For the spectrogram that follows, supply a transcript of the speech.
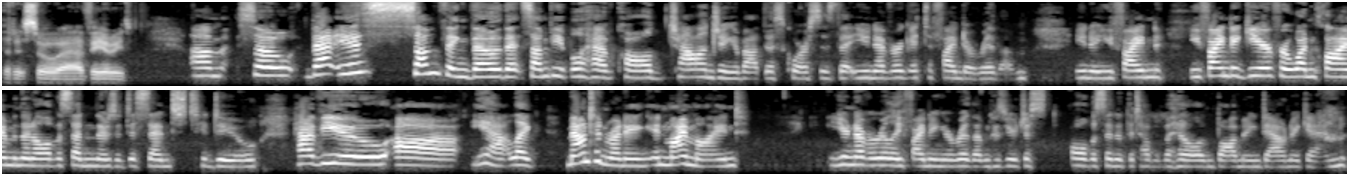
that it's so uh, varied. Um, so that is something though that some people have called challenging about this course is that you never get to find a rhythm. You know, you find you find a gear for one climb and then all of a sudden there's a descent to do. Have you uh yeah, like mountain running in my mind, you're never really finding a rhythm because you're just all of a sudden at the top of a hill and bombing down again.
